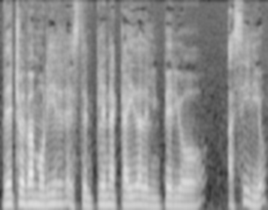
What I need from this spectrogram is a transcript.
De hecho, él va a morir este, en plena caída del imperio asirio.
